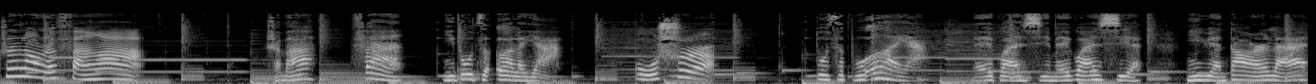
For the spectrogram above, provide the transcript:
真让人烦啊！什么饭？你肚子饿了呀？不是，肚子不饿呀？没关系，没关系，你远道而来，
